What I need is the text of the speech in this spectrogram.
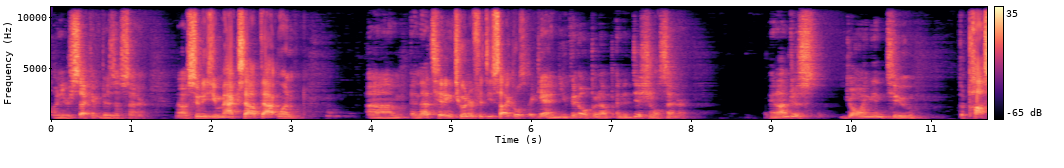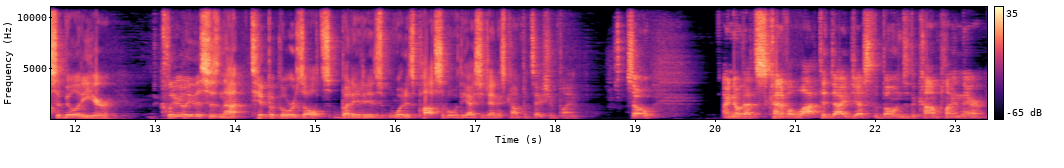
on your second business center. Now, as soon as you max out that one, um, and that's hitting 250 cycles, again, you can open up an additional center. And I'm just going into the possibility here. Clearly, this is not typical results, but it is what is possible with the Isagenix compensation plan. So, I know that's kind of a lot to digest the bones of the comp plan there.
